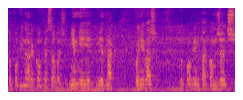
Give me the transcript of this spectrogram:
to powinna rekompensować. Niemniej je- jednak, ponieważ tu powiem taką rzecz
